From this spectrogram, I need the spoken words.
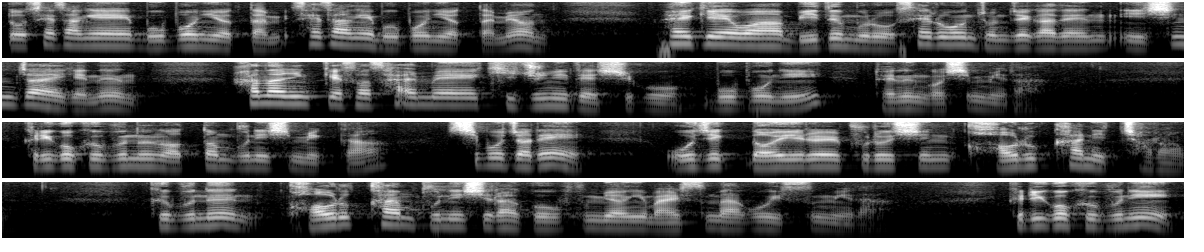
또 세상의 모본이었다면 세상의 모본이었다면 회개와 믿음으로 새로운 존재가 된 이 신자에게는 하나님께서 삶의 기준이 되시고 모본이 되는 것입니다. 그리고 그분은 어떤 분이십니까? 15절에 오직 너희를 부르신 거룩한 이처럼 그분은 거룩한 분이시라고 분명히 말씀하고 있습니다. 그리고 그분이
